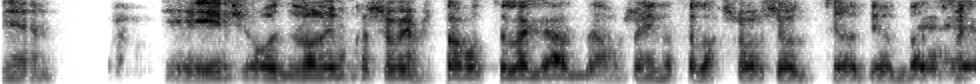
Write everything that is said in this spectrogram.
כן. Yeah. אה, יש עוד דברים חשובים שאתה רוצה לגעת בהם, או שאני אנסה לחשוב על שאלות יצירתיות בעצמי? אה,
